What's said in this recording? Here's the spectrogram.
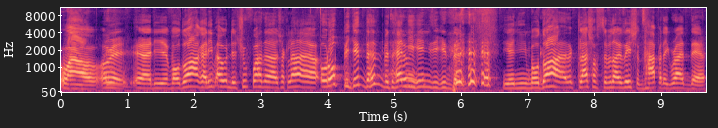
wow okay. يعني موضوع غريب قوي إن نشوف واحدة شكلها أوروبي جدا بتغني هندي جدا. يعني موضوع clash of civilizations right there.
